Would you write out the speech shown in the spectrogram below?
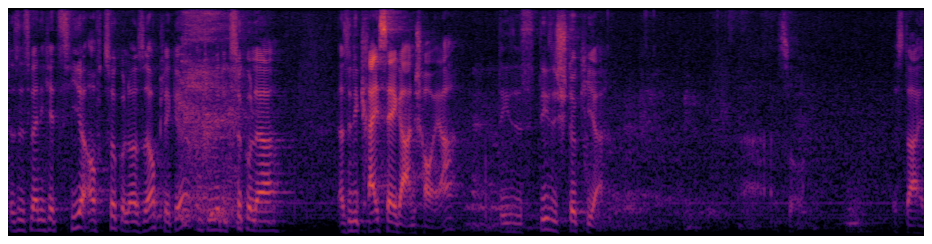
Das ist, wenn ich jetzt hier auf Circular Sir klicke und mir die Circular, also die Kreissäge anschaue, ja? Dieses, dieses Stück hier. Ah, so. Bis dahin.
